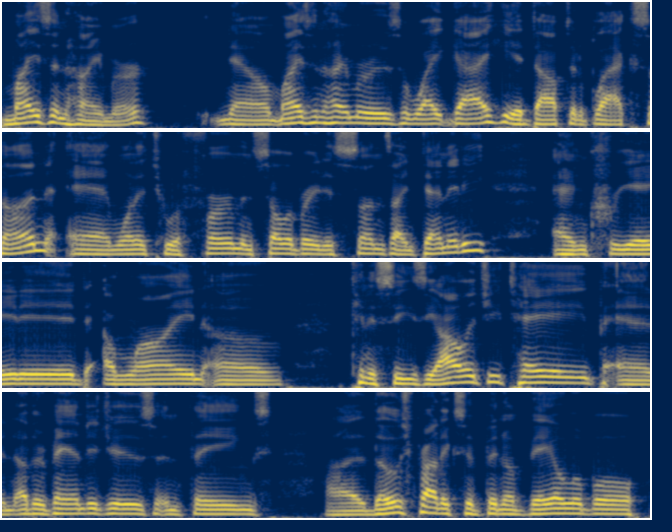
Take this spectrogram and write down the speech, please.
Meisenheimer. Now, Meisenheimer is a white guy. He adopted a black son and wanted to affirm and celebrate his son's identity and created a line of kinesthesiology tape and other bandages and things. Uh, those products have been available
